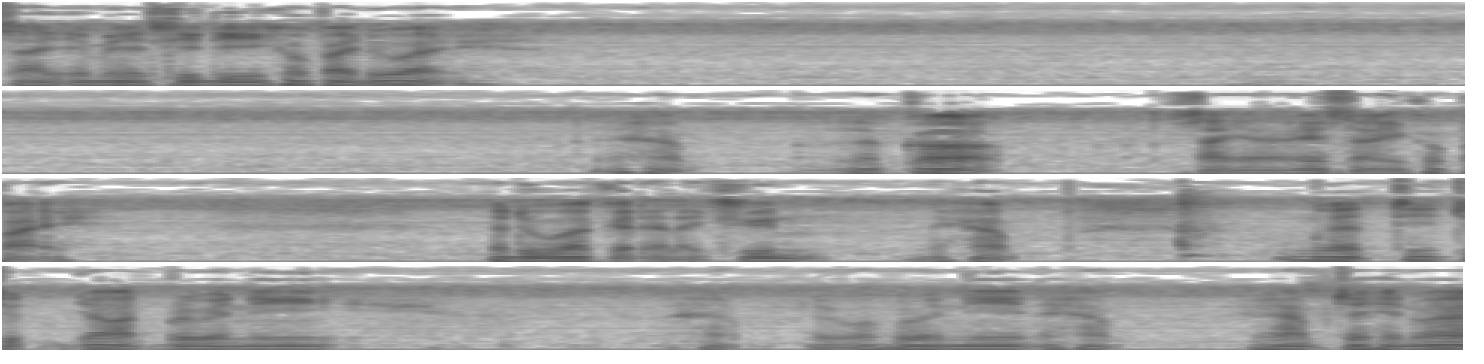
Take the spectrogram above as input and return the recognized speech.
ใส่ MACD เข้าไปด้วย นะครับ แล้วก็ใส่ RSI เข้าไป แล้วดูว่าเกิดอะไรขึ้นนะครับ เมื่อที่จุดยอดบริเวณนี้นะครับหรือว่าบริเวณนี้นะครับนะครับ จะเห็นว่า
